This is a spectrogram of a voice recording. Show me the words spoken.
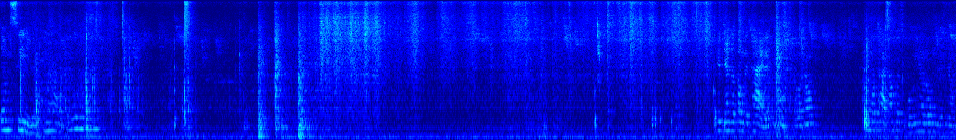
จังสี่แหล้วพี่น้องเฮ็ดยังก็ต้องไปถ่ายเลยพี่น้องเพราะว่าเราเราถ่ายน้องก็สิบ่มีอารมณ์เลยพี่น้อง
